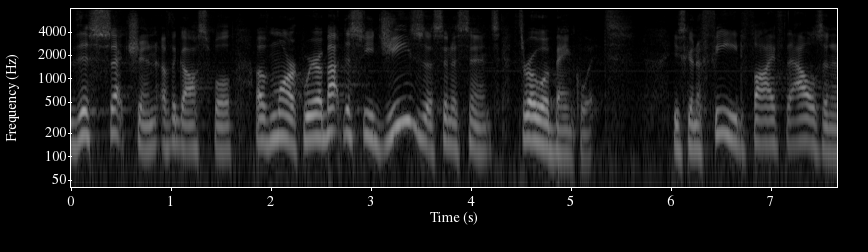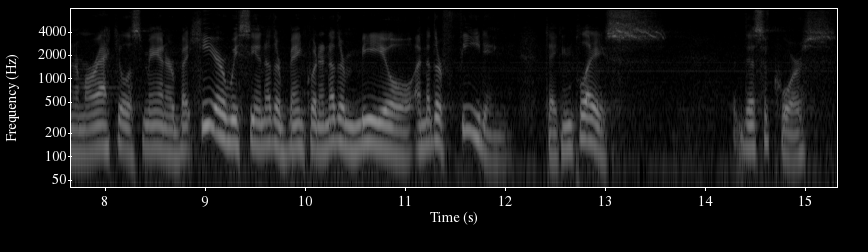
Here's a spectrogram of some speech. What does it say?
this section of the Gospel of Mark. We're about to see Jesus, in a sense, throw a banquet. He's going to feed 5,000 in a miraculous manner. But here we see another banquet, another meal, another feeding taking place. This, of course,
